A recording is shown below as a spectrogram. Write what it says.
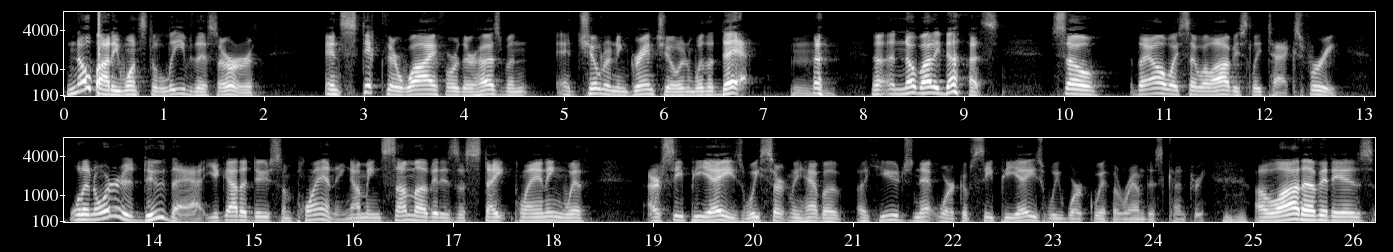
Nobody wants to leave this earth and stick their wife or their husband and children and grandchildren with a debt. Mm-hmm. No- nobody does. So they always say, well, obviously tax free. Well, in order to do that, you got to do some planning. I mean, some of it is estate planning with our CPAs. We certainly have a, a huge network of CPAs we work with around this country. Mm-hmm. A lot of it is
